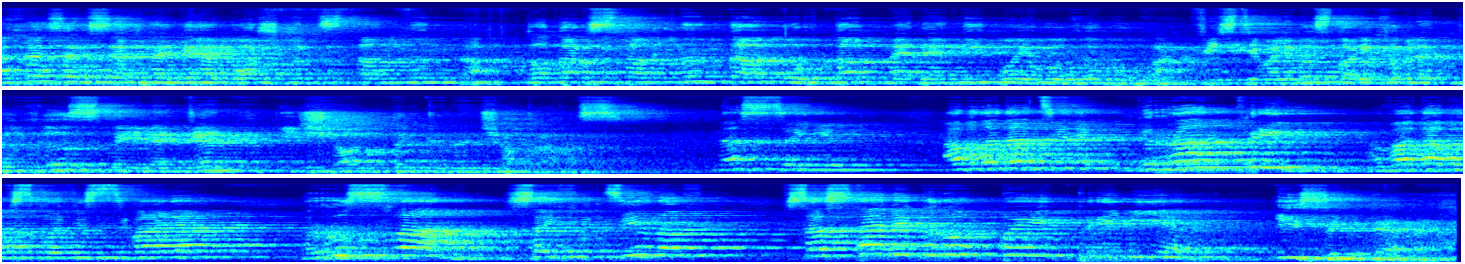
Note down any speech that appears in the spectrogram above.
Әхәзер сәхнәгә Башкортстанның да, Татарстанның да уртак мәдәни байлыгы булган фестивалебез тарихы белән тыгыз бәйләнгән иҗат төркемен чакырабыз. На сцене обладатель Гран-при Вагабовского фестиваля Руслан Сайфутдинов в составе группы «Премьер». İsimdeme.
